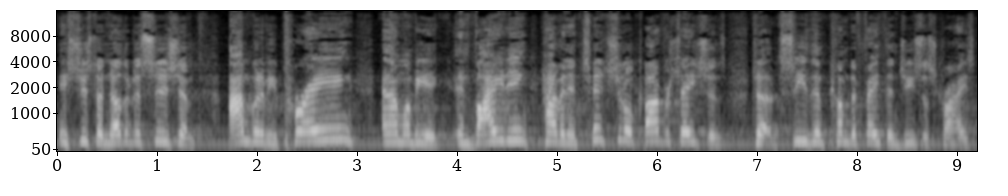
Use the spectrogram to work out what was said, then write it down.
It's just another decision. I'm going to be praying and I'm going to be inviting, having intentional conversations to see them come to faith in Jesus Christ.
